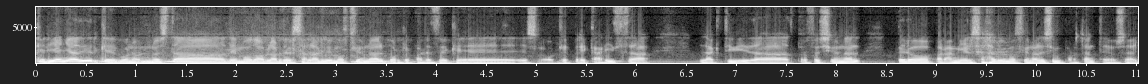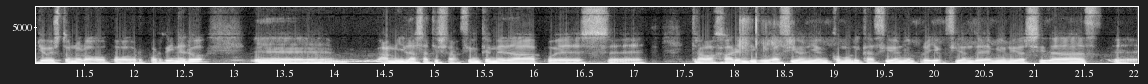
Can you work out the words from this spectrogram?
Quería añadir que bueno, no está de modo hablar del salario emocional porque parece que es lo que precariza la actividad profesional, pero para mí el salario emocional es importante. O sea, yo esto no lo hago por, por dinero. Eh, a mí la satisfacción que me da pues eh, trabajar en divulgación y en comunicación y en proyección de mi universidad, eh,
